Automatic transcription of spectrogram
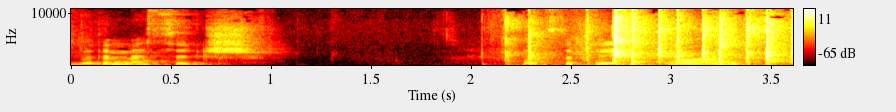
with a message. What's the Page of Wands?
